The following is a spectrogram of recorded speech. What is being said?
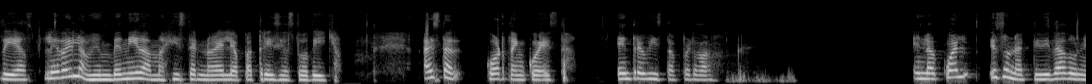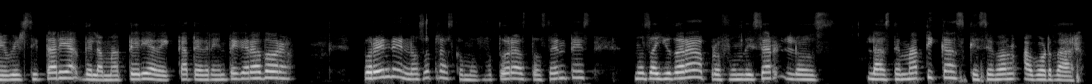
días, le doy la bienvenida a Magíster Noelia Patricia Estudillo a esta corta encuesta, entrevista, perdón, en la cual es una actividad universitaria de la materia de cátedra integradora. Por ende, nosotras como futuras docentes nos ayudará a profundizar los, las temáticas que se van a abordar.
